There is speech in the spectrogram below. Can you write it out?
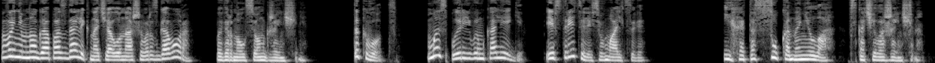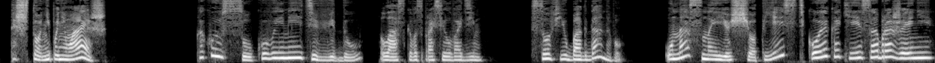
«Вы немного опоздали к началу нашего разговора», — повернулся он к женщине. «Так вот, мы с Пырьевым коллеги и встретились в Мальцеве». «Их эта сука наняла», — вскочила женщина. «Ты что, не понимаешь?» «Какую суку вы имеете в виду?» — ласково спросил Вадим. «Софью Богданову? У нас на ее счет есть кое-какие соображения.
